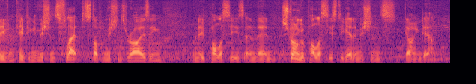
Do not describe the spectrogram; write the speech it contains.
even keeping emissions flat, to stop emissions rising. We need policies and then stronger policies to get emissions going down.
